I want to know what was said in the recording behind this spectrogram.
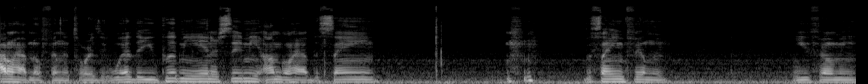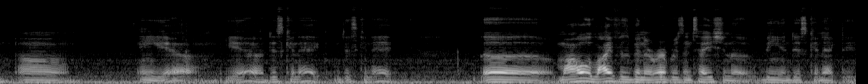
I don't have no feeling towards it. Whether you put me in or sit me, I'm gonna have the same the same feeling. You feel me? Um and yeah, yeah, disconnect, disconnect. Uh my whole life has been a representation of being disconnected.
